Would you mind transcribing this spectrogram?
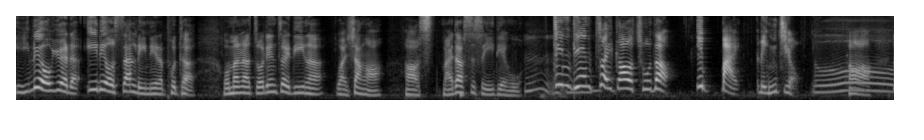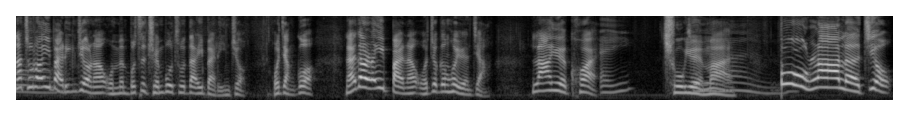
以六月的一六三零零的 put，我们呢昨天最低呢晚上哦啊、买到四十一点五，嗯，今天最高出到一百零九。哦哦，那出到一百零九呢，我们不是全部出到一百零九，我讲过，来到了一百呢，我就跟会员讲，拉越快哎，出越慢，慢，不拉了就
